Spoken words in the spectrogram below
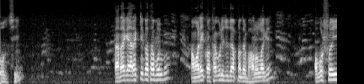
বলছি? তার আগে আরেকটি কথা বলব। আমার এই কথাগুলি যদি আপনাদের ভালো লাগে, অবশ্যই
